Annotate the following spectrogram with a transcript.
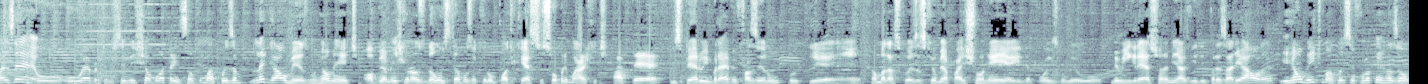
mas é, o, o Everton, você me chamou a atenção pra uma coisa legal mesmo, realmente. Obviamente que nós não estamos aqui num podcast sobre marketing, até espero em breve fazer um, porque é uma das coisas que eu me apaixonei aí depois do meu, meu ingresso na minha vida empresarial, né? E realmente uma coisa que você falou tem razão.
